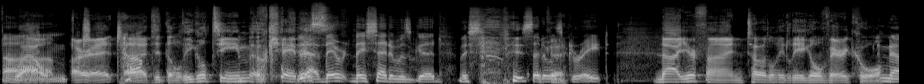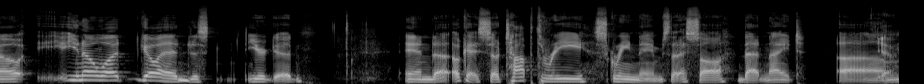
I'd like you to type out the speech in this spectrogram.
Wow. Um, All right. Uh, did the legal team okay yeah, they they said it was good. They said they said it was great. nah, you're fine. Totally legal. Very cool. No, you know what? Go ahead and just you're good. And uh, okay, so top three screen names that I saw that night. Um, yeah.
